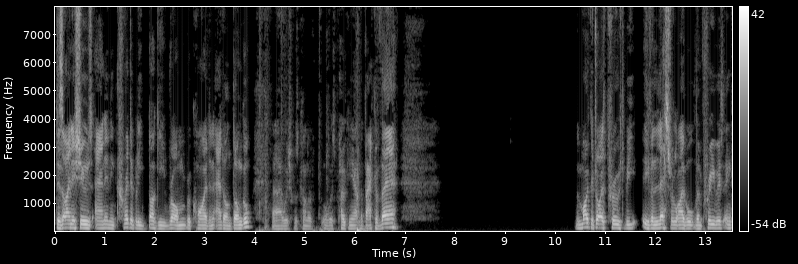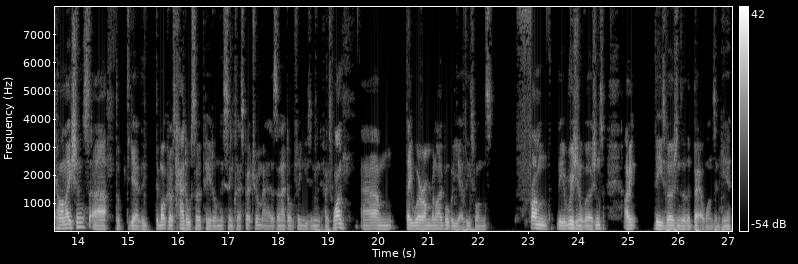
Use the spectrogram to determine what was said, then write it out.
Design issues and an incredibly buggy ROM required an add-on dongle, uh, which was kind of always poking out the back of there. The microdrives proved to be even less reliable than previous incarnations. Uh, the, yeah, the, the microdrives had also appeared on the Sinclair Spectrum as an add-on thing using Interface 1. Um, they were unreliable, but yeah, these ones from the original versions, I think these versions are the better ones in here.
